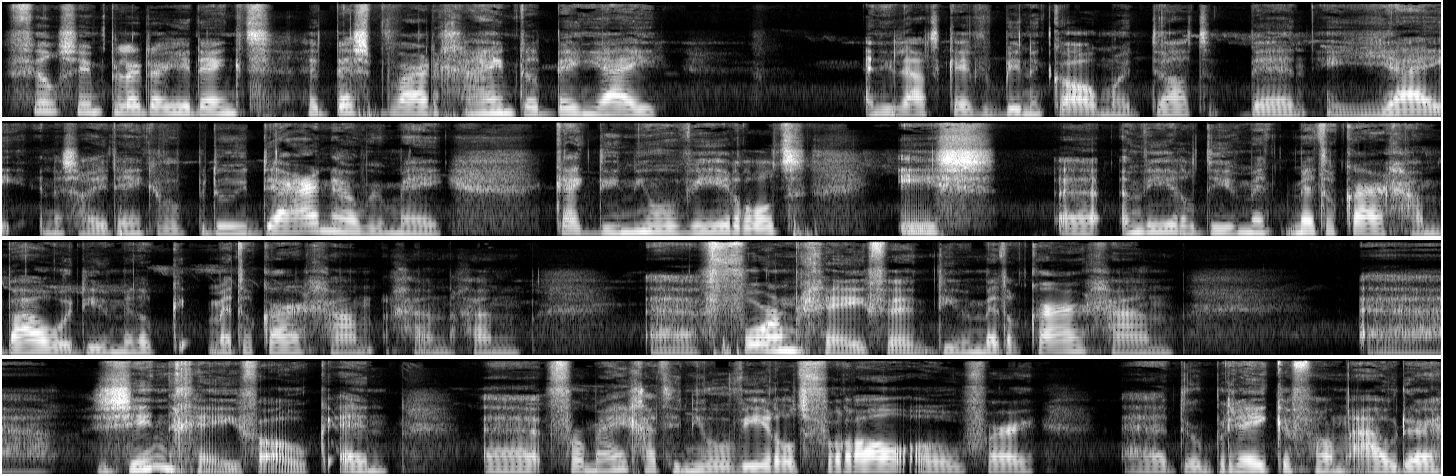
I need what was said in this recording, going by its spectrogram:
Veel simpeler dan je denkt. Het best bewaarde geheim, dat ben jij. En die laat ik even binnenkomen. Dat ben jij. En dan zal je denken, wat bedoel je daar nou weer mee? Kijk, die nieuwe wereld is uh, een wereld die we met, met elkaar gaan bouwen. Die we met, met elkaar gaan, gaan, gaan uh, vormgeven. Die we met elkaar gaan uh, zin geven ook. En voor mij gaat die nieuwe wereld vooral over doorbreken van oude,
